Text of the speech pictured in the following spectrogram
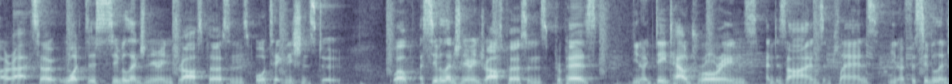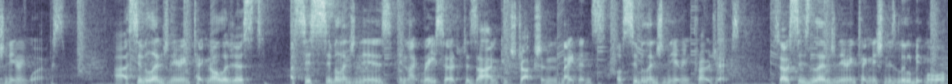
All right, so what do civil engineering draftspersons or technicians do? Well, a civil engineering draftsperson prepares, you know, detailed drawings and designs and plans, you know, for civil engineering works. Uh, a civil engineering technologist assists civil engineers in like research, design, construction, maintenance of civil engineering projects. So a civil engineering technician is a little bit more,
